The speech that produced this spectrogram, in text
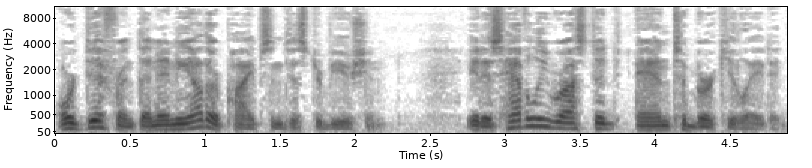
or different than any other pipes in distribution. It is heavily rusted and tuberculated.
